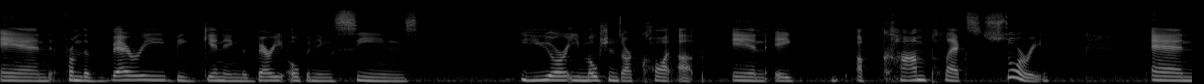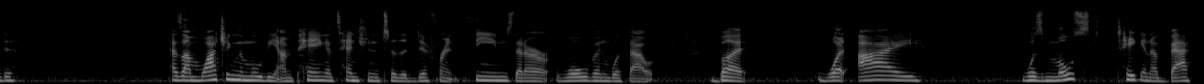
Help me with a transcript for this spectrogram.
and from the very beginning, the very opening scenes, your emotions are caught up in a a complex story. And as I'm watching the movie, I'm paying attention to the different themes that are woven without. But what I was most taken aback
